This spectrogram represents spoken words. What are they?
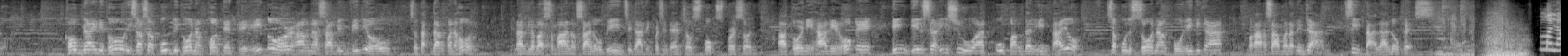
Kaugnay nito, isa sa publiko ng content creator ang nasabing video sa takdang panahon. Naglabas naman ng saloobin si dating presidential spokesperson Attorney Harry Roque hinggil sa issue at upang dalhin tayo sa pulso ng politika. Makakasama natin dyan si Tala Lopez.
